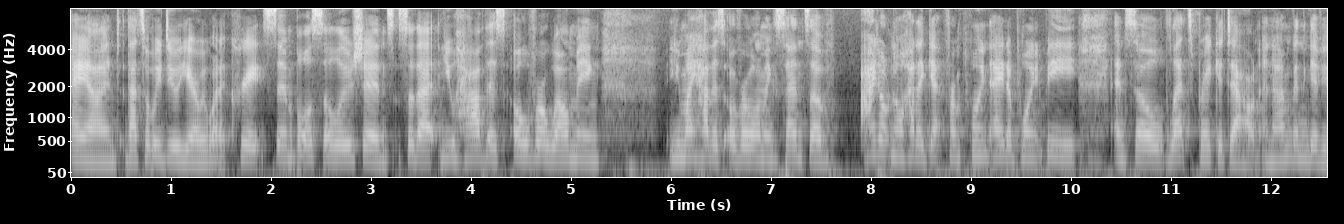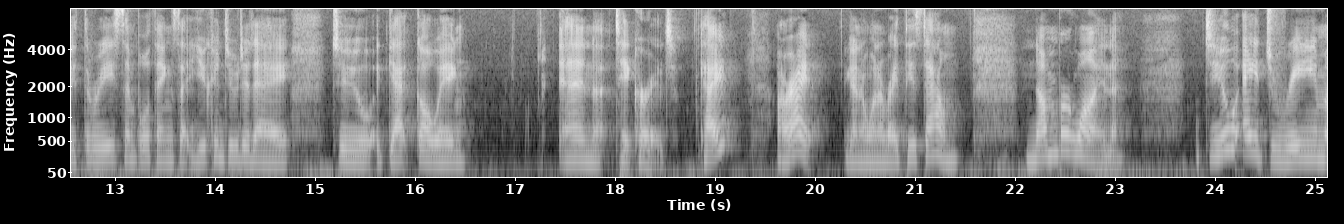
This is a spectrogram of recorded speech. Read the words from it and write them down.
And that's what we do here. We want to create simple solutions so that you have this overwhelming, you might have this overwhelming sense of, I don't know how to get from point A to point B. And so let's break it down. And I'm going to give you three simple things that you can do today to get going and take courage. Okay? All right. You're going to want to write these down. Number one, do a dream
